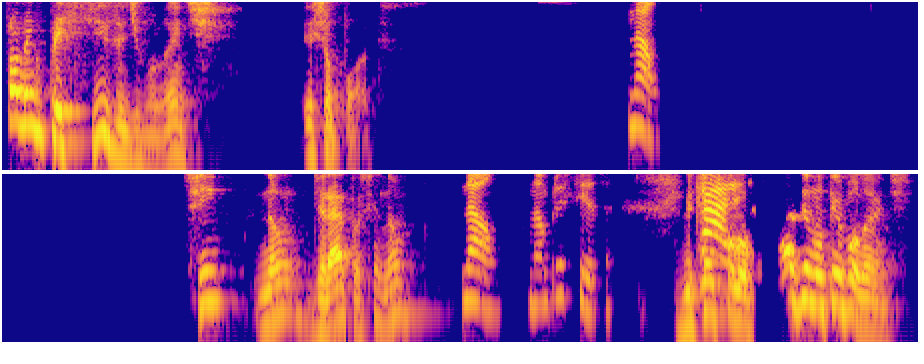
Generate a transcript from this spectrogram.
O Flamengo precisa de volante? Esse é o ponto. Não. Sim, não, direto assim, não? Não, não precisa. O Vicente Cara, falou, quase não tem volante.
